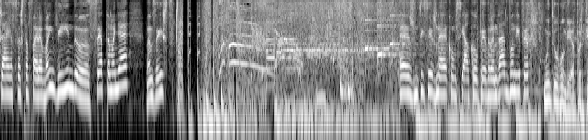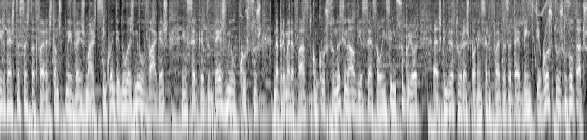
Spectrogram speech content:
já é sexta-feira. Bem-vindo! Sete da manhã. Vamos a isto? As notícias na comercial com o Pedro Andrade. Bom dia, Pedro. Muito bom dia. A partir desta sexta-feira estão disponíveis mais de 52 mil vagas em cerca de 10 mil cursos na primeira fase do concurso nacional de acesso ao ensino superior. As candidaturas podem ser feitas até 20 de agosto. Os resultados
